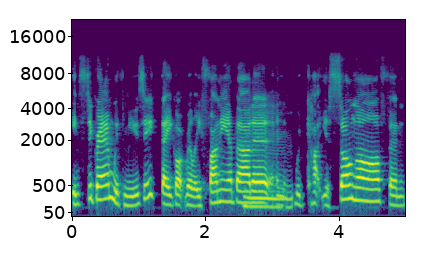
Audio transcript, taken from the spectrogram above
Instagram with music, they got really funny about mm. it and mm. would cut your song off. And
